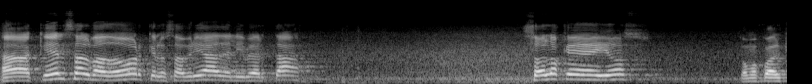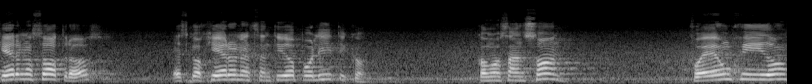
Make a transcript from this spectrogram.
a aquel Salvador que los habría de libertar. Solo que ellos, como cualquiera de nosotros, escogieron el sentido político, como Sansón. Fue ungido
